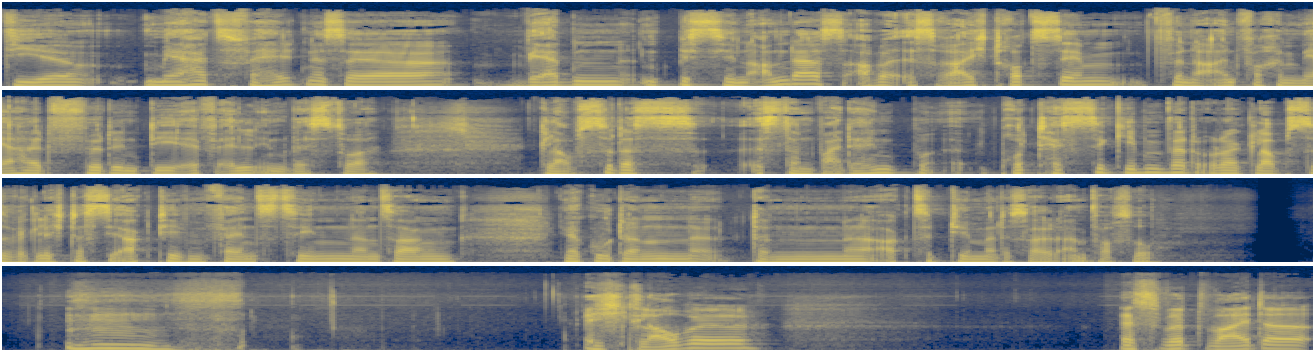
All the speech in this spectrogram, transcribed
die Mehrheitsverhältnisse werden ein bisschen anders, aber es reicht trotzdem für eine einfache Mehrheit für den DFL-Investor. Glaubst du, dass es dann weiterhin Proteste geben wird oder glaubst du wirklich, dass die aktiven Fanszenen dann sagen, ja gut, dann, dann akzeptieren wir das halt einfach so? Hm. Ich glaube, es wird weiter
